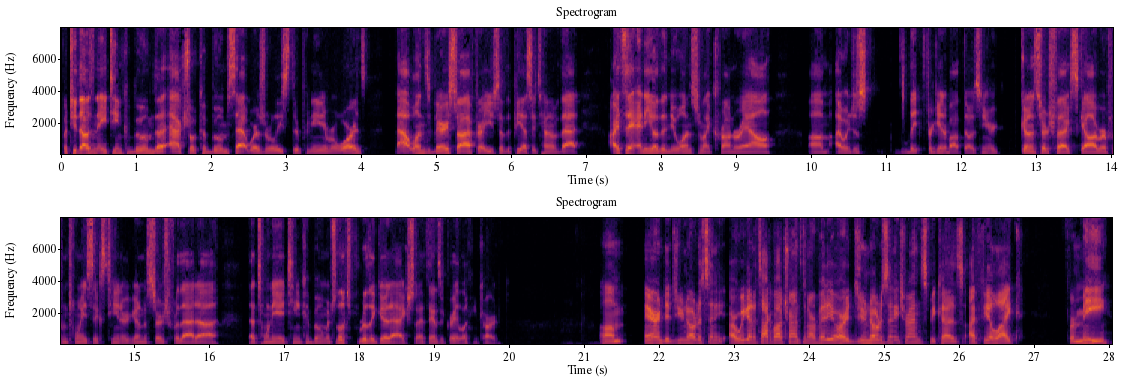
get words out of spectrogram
But 2018 kaboom, the actual kaboom set, was released through Panini Rewards. That one's very sought after. I used to have the PSA 10 of that. I'd say any of the new ones from like Crown Royale, um, I would just forget about those. And you're going to search for that Excalibur from 2016, or you're going to search for that uh that 2018 Kaboom, which looks really good. Actually, I think it's a great looking card. Um, Aaron, did you notice any? Are we going to talk about trends in our video, or did you notice any trends? Because I feel like for me,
